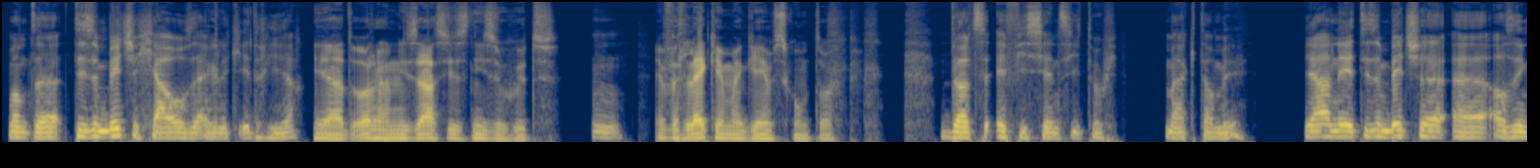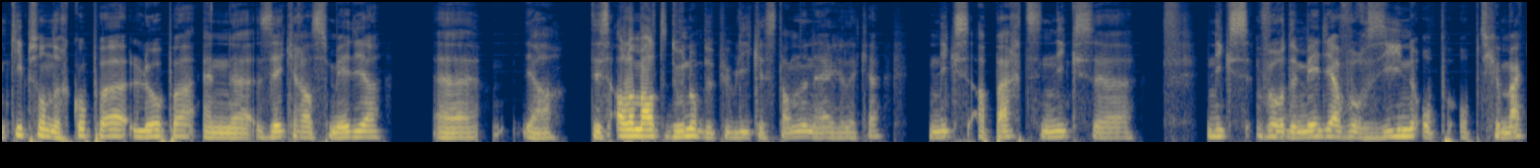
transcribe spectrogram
Want uh, het is een beetje chaos eigenlijk, ieder jaar. Ja, de organisatie is niet zo goed. Hmm. In vergelijking met Gamescom, toch? Duitse efficiëntie, toch? Maak dat mee. Ja, nee, het is een beetje uh, als een kip zonder kop uh, lopen. En zeker als media, ja, het is allemaal te doen op de publieke standen eigenlijk. Hè. Niks apart, niks, niks voor de media voorzien op, op het gemak.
